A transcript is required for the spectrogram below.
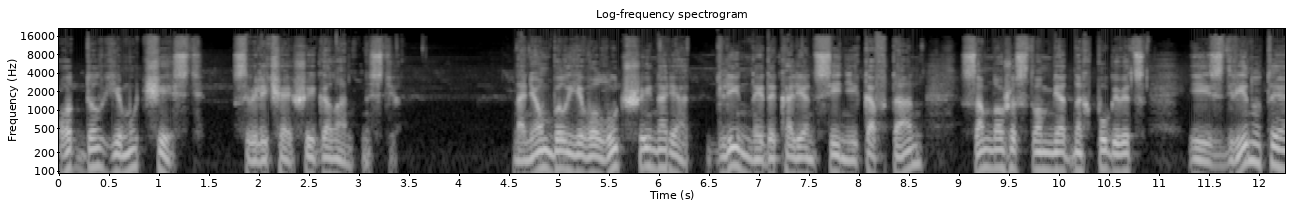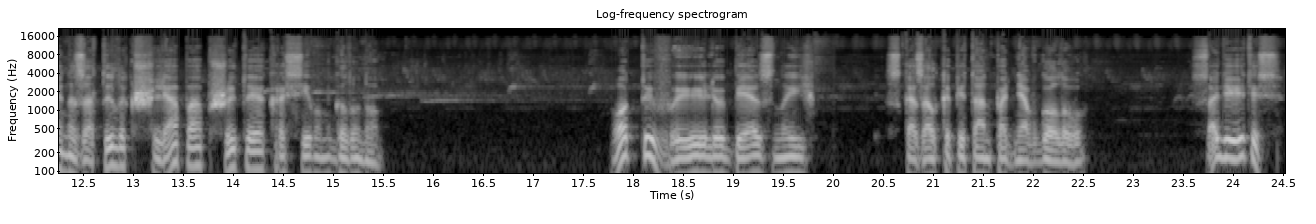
отдал ему честь с величайшей галантностью. На нем был его лучший наряд, длинный до колен синий кафтан со множеством медных пуговиц и сдвинутая на затылок шляпа, обшитая красивым галуном. «Вот и вы, любезный», — сказал капитан, подняв голову. «Садитесь».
